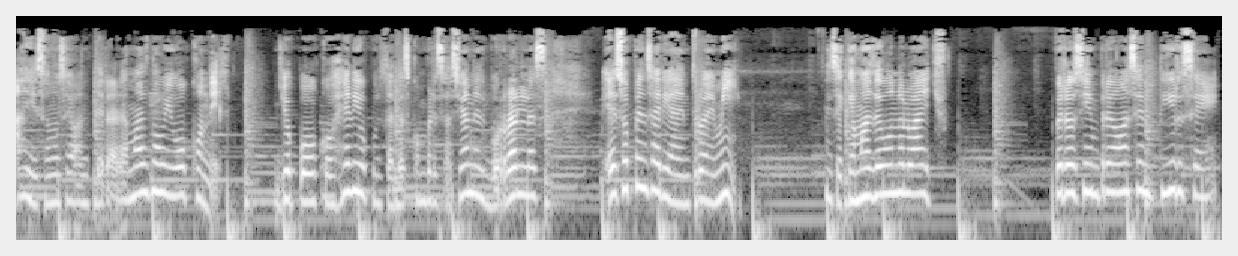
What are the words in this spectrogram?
ay, eso no se va a enterar, además no vivo con él. Yo puedo coger y ocultar las conversaciones, borrarlas. Eso pensaría dentro de mí. Y sé que más de uno lo ha hecho. Pero siempre va a sentirse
